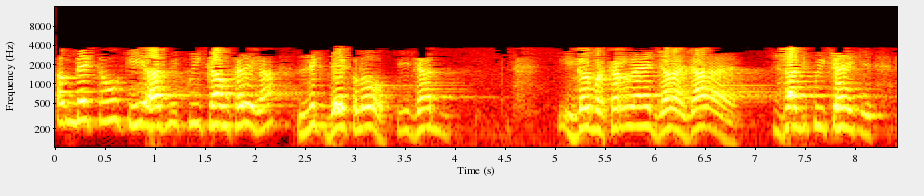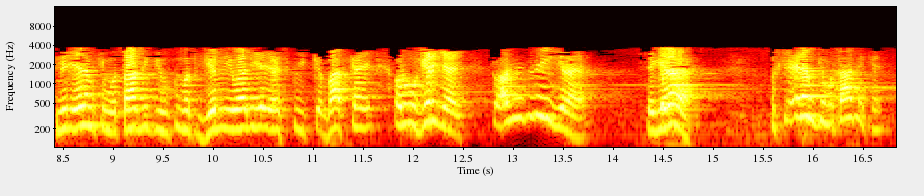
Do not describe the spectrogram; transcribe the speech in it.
اب میں کہوں کہ یہ آدمی کوئی کام کرے گا، لکھ دیکھ لو یہ گڑبڑ کر رہا ہے، جانا جا رہا ہے۔ جس آدمی کوئی کہے کہ میرے علم کے مطابق کی حکومت گرنے والی ہے یا اس کی بات کہے اور وہ گر جائے تو آدمی تو نہیں گرا ہے، یہ گرا ہے۔ اس کے علم کے مطابق ہے۔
